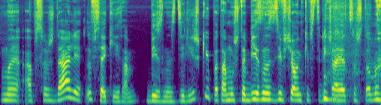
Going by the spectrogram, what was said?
мы обсуждали, ну, всякие там бизнес-делишки, потому что бизнес-девчонки встречаются, чтобы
